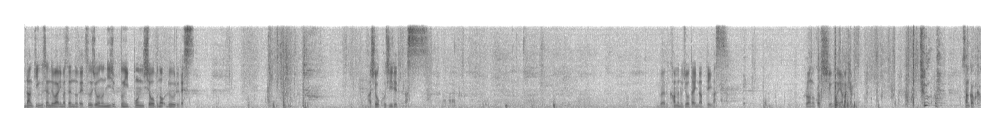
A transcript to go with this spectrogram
ランキング戦ではありませんので通常の20分一本勝負のルールです。足をこじ入れてきます。いわゆる亀の状態になっています。黒のコスチュームの山県三角か。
